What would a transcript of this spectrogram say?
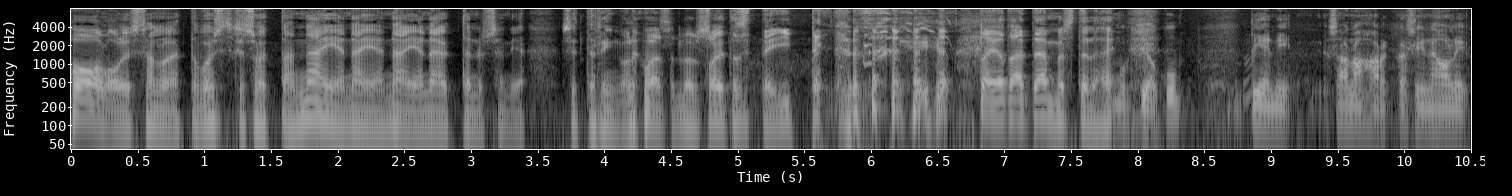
Paul olisi sanonut, että voisitko soittaa näin ja näin ja näin ja näyttänyt sen. Ja sitten Ringo oli vaan sanonut, soita sitten itse. tai jotain tämmöistä näin. Mutta joku pieni sanaharkka siinä oli,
